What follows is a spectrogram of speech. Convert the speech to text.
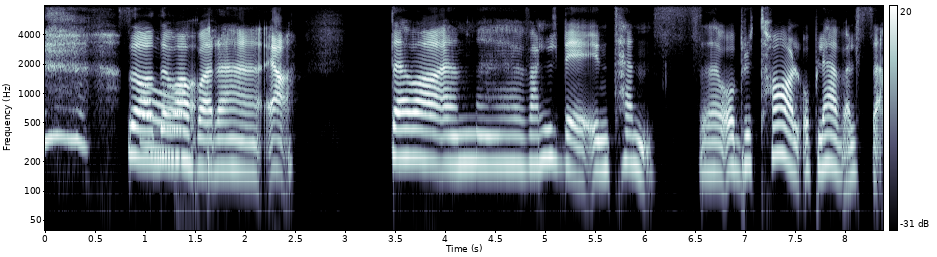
så det var bare, ja. Det var en eh, veldig intens eh, og brutal opplevelse,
